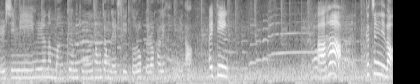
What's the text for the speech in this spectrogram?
열심히 훈련한 만큼 좋은 성적 낼 수 있도록 노력하겠습니다. 화이팅! 아하! 끝입니다.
